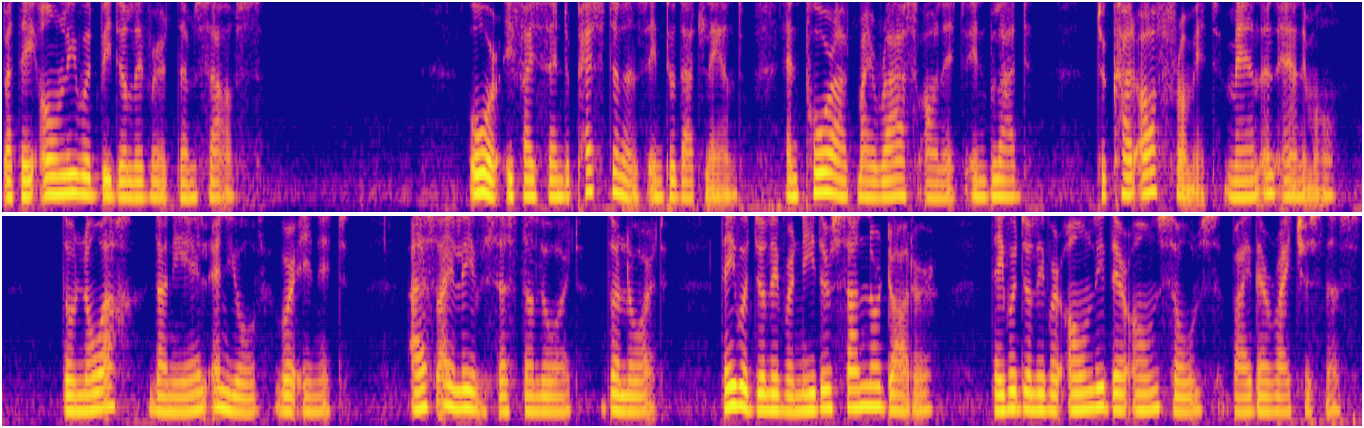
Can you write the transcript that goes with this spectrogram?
but they only would be delivered themselves. Or if I send a pestilence into that land, and pour out my wrath on it in blood, to cut off from it man and animal, though Noach, Daniel, and Job were in it, as I live, says the Lord, the Lord, they would deliver neither son nor daughter, they would deliver only their own souls by their righteousness.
